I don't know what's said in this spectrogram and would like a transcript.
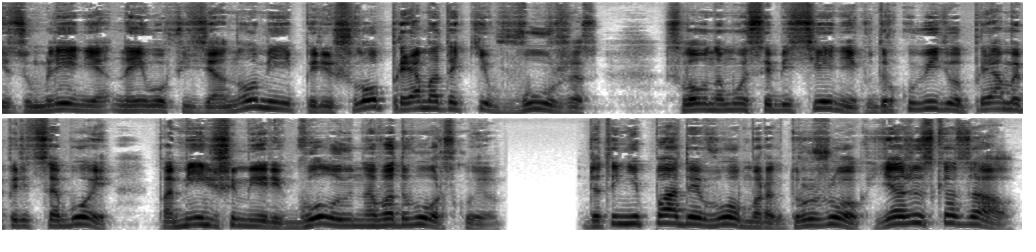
Изумление на его физиономии перешло прямо-таки в ужас, словно мой собеседник вдруг увидел прямо перед собой, по меньшей мере, голую новодворскую. «Да ты не падай в обморок, дружок, я же сказал.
